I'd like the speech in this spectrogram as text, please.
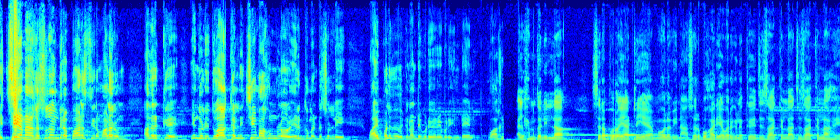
நிச்சயமாக சுதந்திர பாலஸ்தீனம் மலரும். அதற்கு எங்களுடைய துவாக்கள் நிச்சயமாக உங்களோடு இருக்கும் என்று சொல்லி வாய்ப்பளித்ததற்கு நன்றி கூடி விரைபடுகின்றேன் வாக அல்ஹம்துலில்லா சிறப்புரையாற்றிய மௌலவி நாசர் புகாரி அவர்களுக்கு ஜசாக்கல்லா ஜசாக்கல்லாஹே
